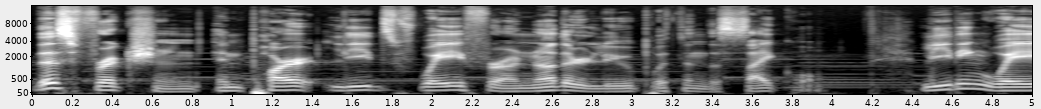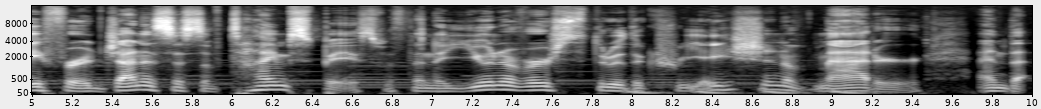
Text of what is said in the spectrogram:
This friction, in part, leads way for another loop within the cycle, leading way for a genesis of time space within a universe through the creation of matter and the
